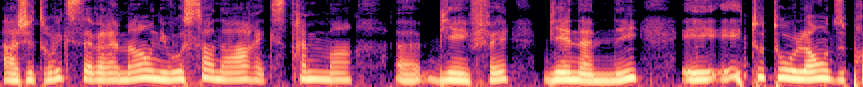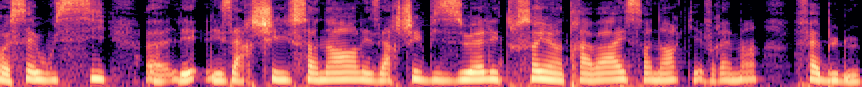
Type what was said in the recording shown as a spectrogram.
Alors, j'ai trouvé que c'était vraiment, au niveau sonore, extrêmement euh, bien fait, bien amené. Et, et tout au long du procès aussi, euh, les, les archives sonores, les archives visuelles et tout ça, il y a un travail sonore qui est vraiment fabuleux.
